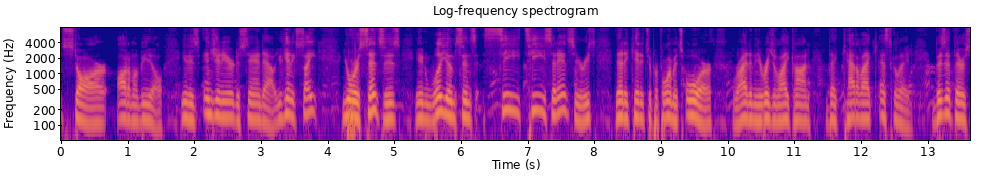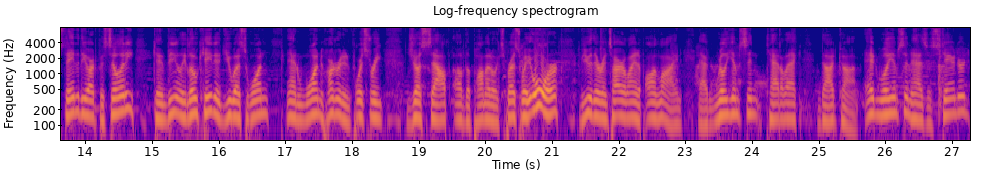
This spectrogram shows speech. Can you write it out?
star automobile. It is engineered to stand out. You can excite your senses in Williamson's CT sedan series dedicated to performance or ride in the original icon, the Cadillac Escalade. Visit their state of the art facility, conveniently located US 1 and 104th Street, just south of the Palmetto Expressway, or view their entire lineup online at WilliamsonCadillac.com. Ed Williamson has a standard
